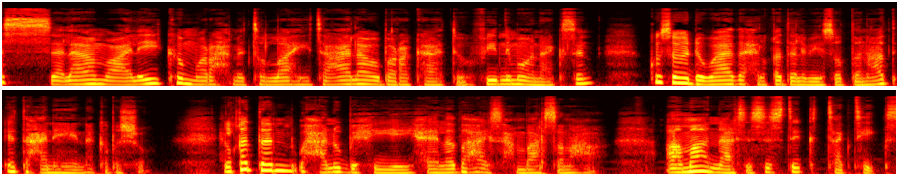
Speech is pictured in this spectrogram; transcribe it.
assalaamu calaykum waraxmat ullaahi tacaala wabarakaatu fiidnimo wanaagsan ku soo dhowaada xilqadda labiyo soddonaad ee taxanaheena kabasho. Xilqadan waxaan u bixiyey xeeladaha isxambaarsanaha ama narcissistic tactics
